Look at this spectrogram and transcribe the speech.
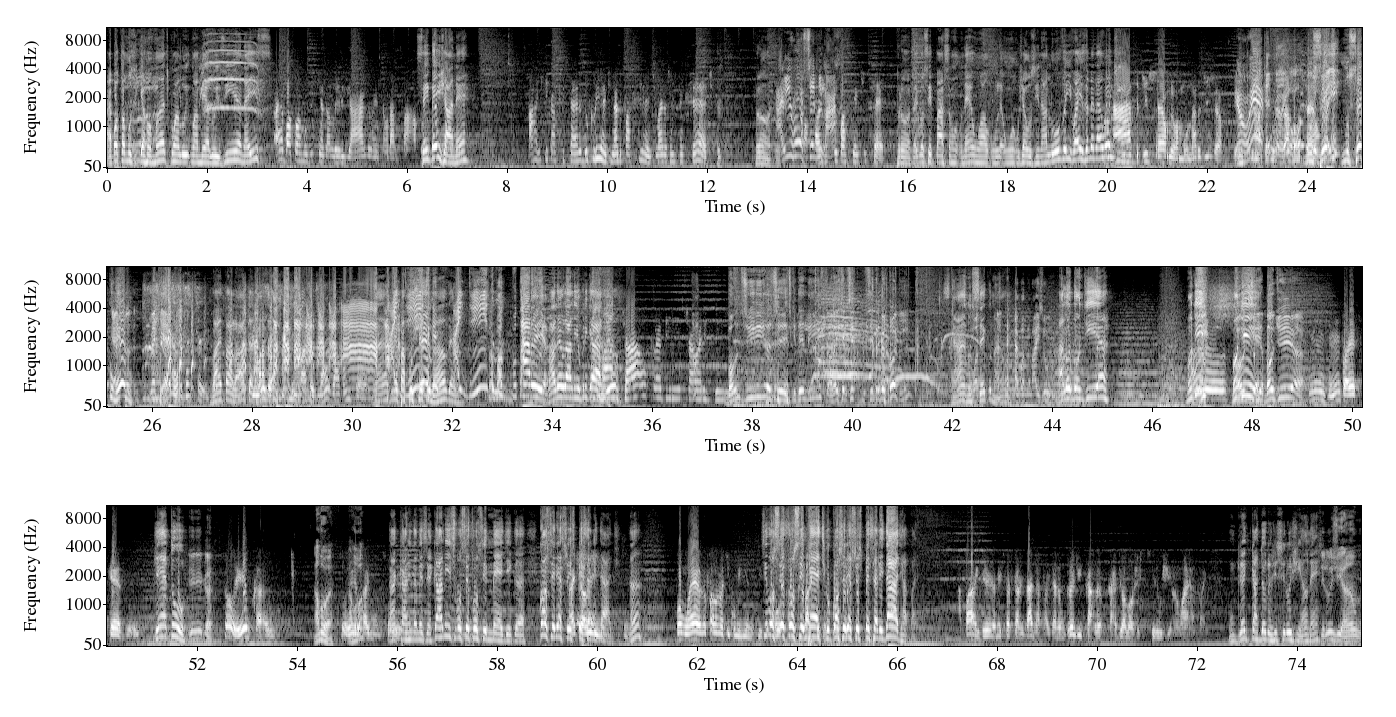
Aí bota uma musiquinha romântica, uma, uma meia luzinha, não é isso? Aí eu boto uma musiquinha da Lady Gaga, então da Pablo. Sem beijar, né? Aí fica a critério do cliente, né? Do paciente. Mas a gente tem que ser ética. Pronto, Aí você me o que o lasca. paciente quer. pronto. Aí você passa um, né, um, um, um gelzinho na luva e vai examinar o Edi. Nada de gel, meu amor, nada de gel. Não é? com não, ó. com No seco, no seco mesmo? Como é que é? Vai pra lá, tá doido? primatas não usavam gel. Ah, não é pra fuxico não, né? Só putaria. Valeu, Lalinho, obrigado, viu? Tchau, Clebinho. Tchau, Erizinho. Bom dia, gente. Que delícia. Olha aí, você se, se tremeu todinho. Ah, no seco não. Bota mais um. Alô, bom dia. Bom dia. Bom, dia. Bom dia. Uhum, parece que é doido. Quem é tu? Diga. Sou eu, cara. Alô? Sou eu, Alô? Raimundo. Sou A eu. Carlinhos da Messinha. Carlinhos, se você fosse médica, qual seria a sua Ai, especialidade? Carlinhos. Hã? Como é? Eu falando aqui com o menino. Aqui, Se você fosse rapaz, médico, qual seria a sua especialidade, rapaz? Rapaz, eu- a minha especialidade, rapaz, era um grande cardiologista cirurgião, ai, rapaz. Um grande cardiologista cirurgião, né? Cirurgião.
